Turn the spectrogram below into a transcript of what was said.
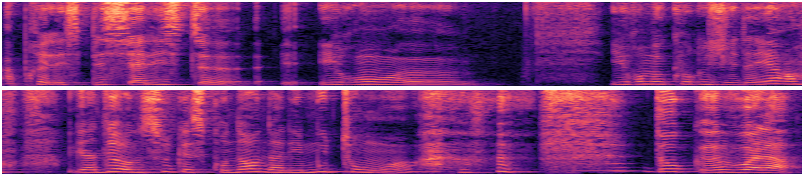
Après, les spécialistes euh, iront... iront me corriger. D'ailleurs, regardez en dessous, qu'est-ce qu'on a? On a les moutons. Hein Donc, voilà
